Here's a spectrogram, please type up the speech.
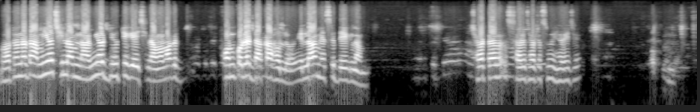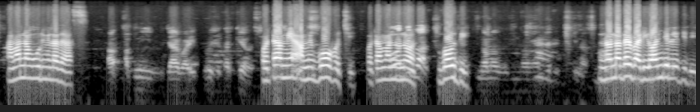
ঘটনাটা? আমিও ছিলাম না আমিও ডিউটি গিয়েছিলাম আমাকে ফোন করে ডাকা হলো এলাম এসে দেখলাম। ছটা সাড়ে ছটার সময় হয়েছে। আমার নাম উর্মিলা দাস। ওটা আমি আমি বউ হচ্ছি ওটা আমার ননদ বৌদি। ননদের নাম ননদের বাড়ি অঞ্জলি দিদি।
